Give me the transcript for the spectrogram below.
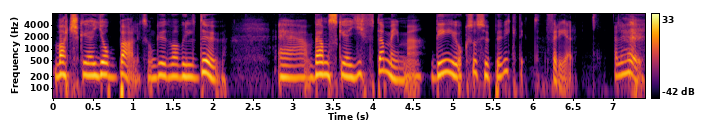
Vart ska jag jobba? Liksom, Gud vad vill du? Eh, vem ska jag gifta mig med? Det är ju också superviktigt för er. Eller hur?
